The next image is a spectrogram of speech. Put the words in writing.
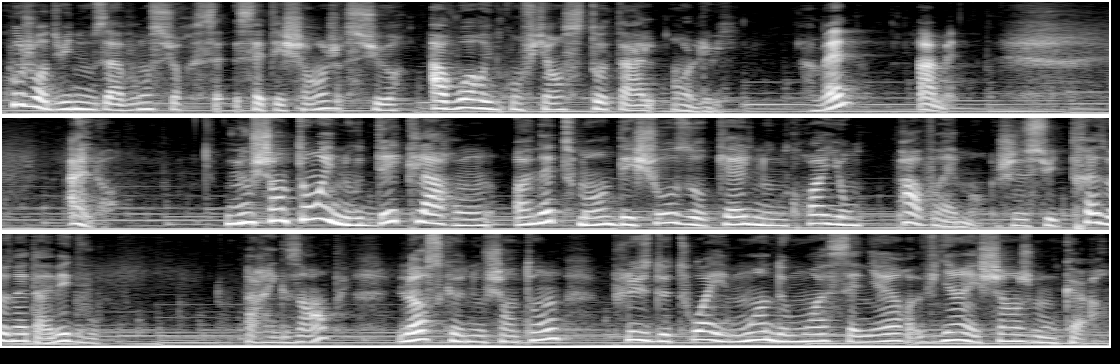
qu'aujourd'hui nous avons sur cet échange sur avoir une confiance totale en lui. Amen. Amen. Alors, nous chantons et nous déclarons honnêtement des choses auxquelles nous ne croyons pas vraiment. Je suis très honnête avec vous. Par exemple, lorsque nous chantons Plus de toi et moins de moi, Seigneur, viens et change mon cœur.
